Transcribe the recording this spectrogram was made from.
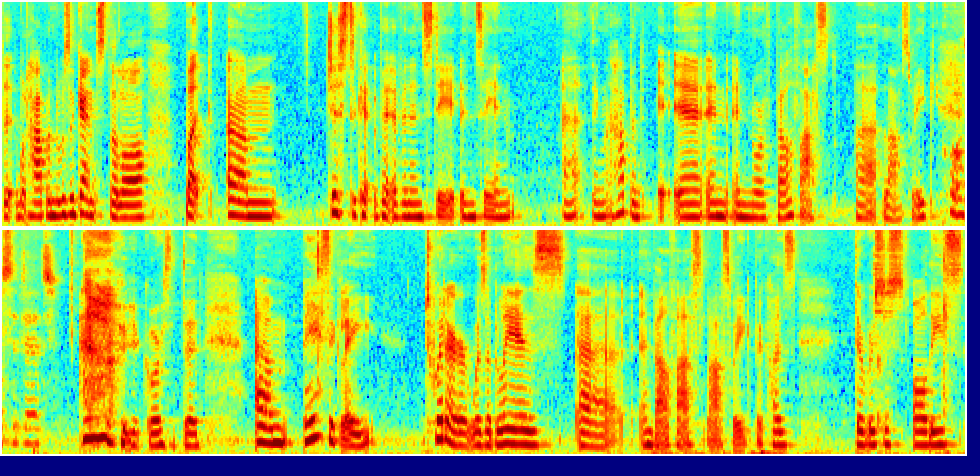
that what happened was against the law, but um, just to get a bit of an insane insane uh, thing that happened i- i- in in North Belfast uh, last week. Of course it did. of course it did. Um, basically, Twitter was ablaze uh, in Belfast last week because there was just all these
